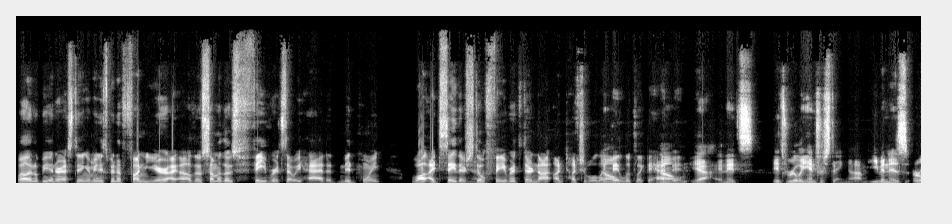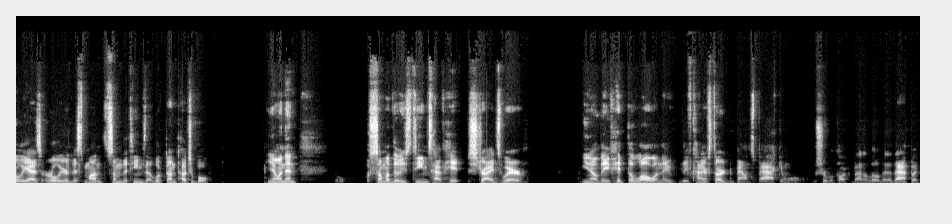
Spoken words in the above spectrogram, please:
Well, it'll be interesting. I mean, Yeah. it's been a fun year. I, although some of those favorites that we had at midpoint, while I'd say they're still favorites, they're not untouchable like No. they look like they had no, been. yeah, and it's it's really interesting. Um, even as early as earlier this month, some of the teams that looked untouchable, you know, and then some of those teams have hit strides where you know they've hit the lull and they they've kind of started to bounce back, and we'll I'm sure we'll talk about a little bit of that, but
